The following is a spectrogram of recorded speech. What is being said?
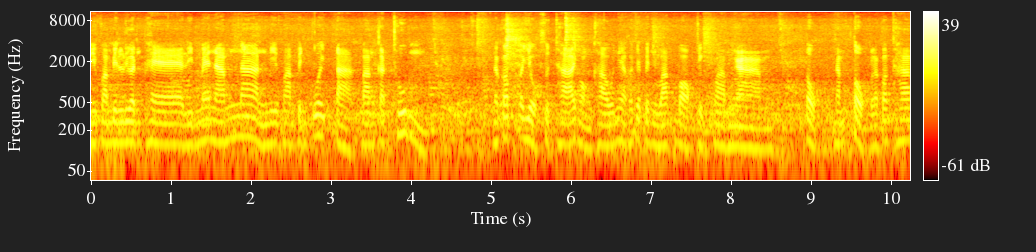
มีความเป็นเรือนแพริมแม่น้ำน่าน มีความเป็นกล้วยตากบางกระทุ่ม แล้วก็ประโยคสุดท้ายของเขาเนี่ยเขาจะเป็นวรรคบอกถึงความงาม ตกน้ำตกแล้วก็ถ้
